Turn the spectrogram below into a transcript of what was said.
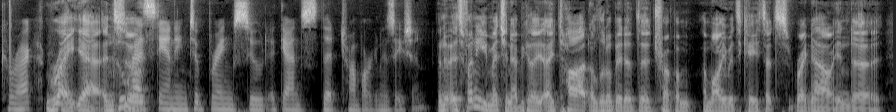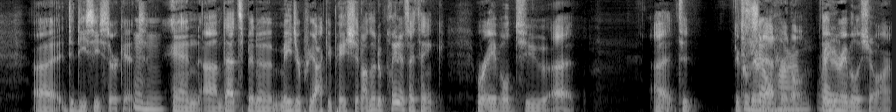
correct? Right. Yeah. And so who so, has standing to bring suit against the Trump organization? And it's funny you mention that because I, I taught a little bit of the Trump emoluments case that's right now in the uh, the DC Circuit, and um, that's been a major preoccupation. Although the plaintiffs, I think, were able to uh, uh, to, to clear that harm, hurdle. They right. were able to show harm.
